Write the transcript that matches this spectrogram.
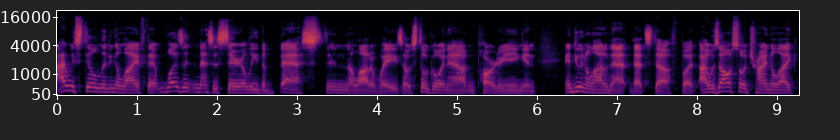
I was still living a life that wasn't necessarily the best in a lot of ways. I was still going out and partying and, and doing a lot of that, that stuff. But I was also trying to like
